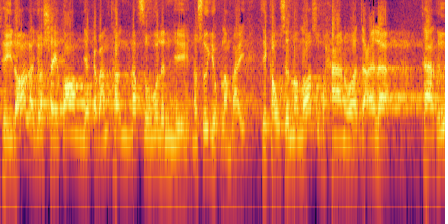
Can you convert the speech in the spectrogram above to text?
thì đó là do Satan và cả bản thân nắp su của Linh gì? Nó xúi dục làm vậy thì cầu xin Allah subhanahu wa ta'ala tha thứ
